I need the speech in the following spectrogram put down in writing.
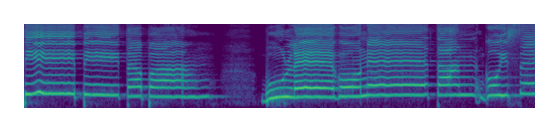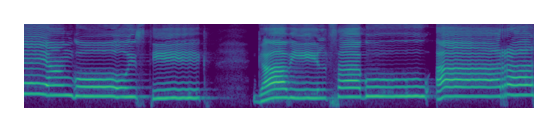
tipitapa, Bulegonetan goizean goiztik, gabiltzagu arrastaka,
